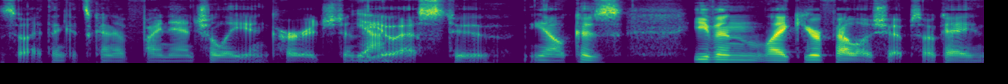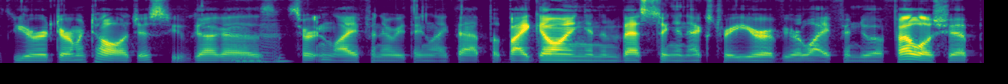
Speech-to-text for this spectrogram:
so I think it's kind of financially encouraged in Yeah. the U.S. to you know because even like your fellowships, okay, you're a dermatologist, you've got a Mhm. certain life and everything like that, but by going and investing an extra year of your life into a fellowship,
